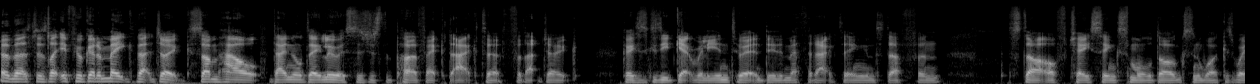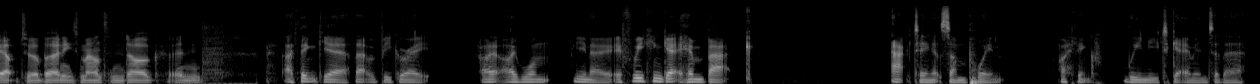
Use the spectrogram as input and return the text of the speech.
and that's just like if you're going to make that joke, somehow Daniel Day Lewis is just the perfect actor for that joke. Because he'd get really into it and do the method acting and stuff, and start off chasing small dogs and work his way up to a Bernese Mountain Dog. And I think yeah, that would be great. I, I want you know if we can get him back acting at some point, I think we need to get him into there.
